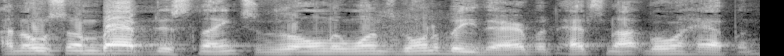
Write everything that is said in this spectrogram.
I know some Baptists think they're the only ones going to be there, but that's not going to happen.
